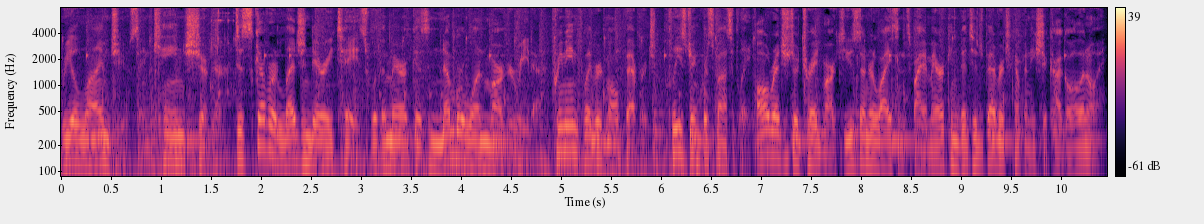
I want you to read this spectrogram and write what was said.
real lime juice, and cane sugar. Discover legendary taste with America's number one margarita. Premium flavored malt beverage. Please drink responsibly. All registered trademarks used under license by American Vintage Beverage Company, Chicago, Illinois.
